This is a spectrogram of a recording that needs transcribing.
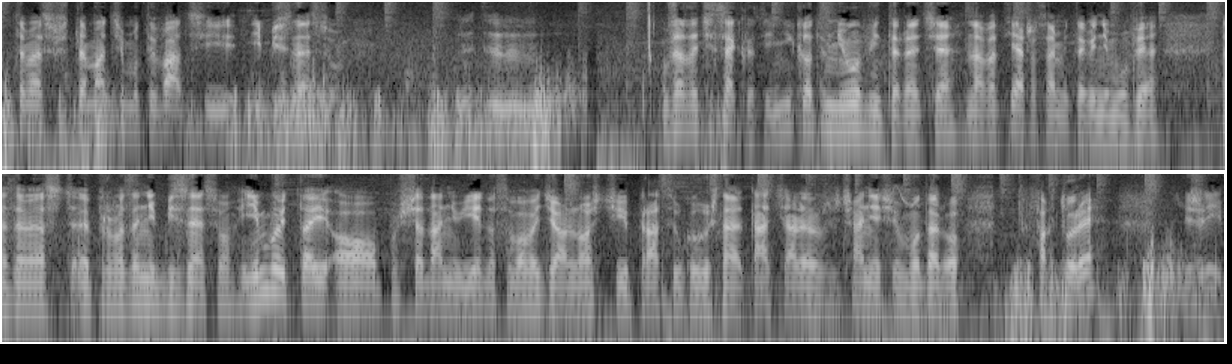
Natomiast w temacie motywacji i biznesu. Zdradzę Ci sekret i nikt o tym nie mówi w internecie, nawet ja czasami tego nie mówię. Natomiast e, prowadzenie biznesu, i nie mówię tutaj o posiadaniu jednoosobowej działalności, pracy u kogoś na etacie, ale rozliczanie się w modelu faktury. Jeżeli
